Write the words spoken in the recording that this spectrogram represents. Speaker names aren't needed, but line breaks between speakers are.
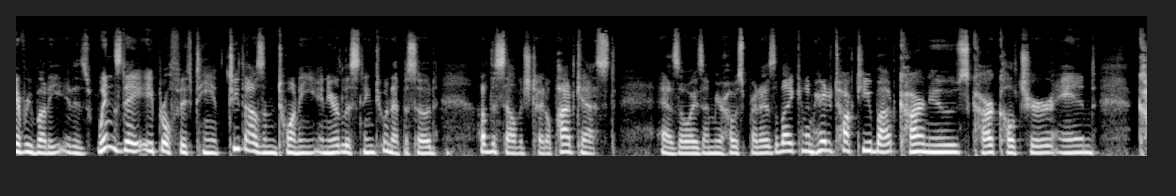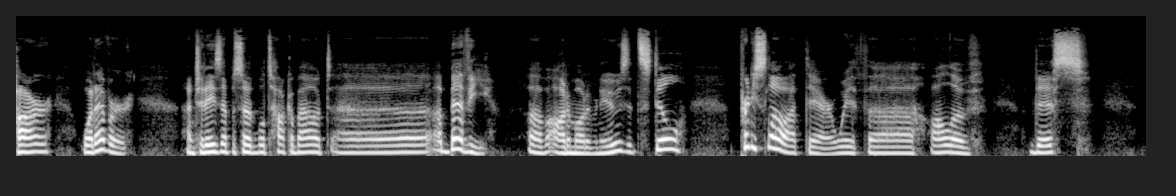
Hey, everybody, it is Wednesday, April 15th, 2020, and you're listening to an episode of the Salvage Title Podcast. As always, I'm your host, Brett Ezelike, and I'm here to talk to you about car news, car culture, and car whatever. On today's episode, we'll talk about uh, a bevy of automotive news. It's still pretty slow out there with uh, all of this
